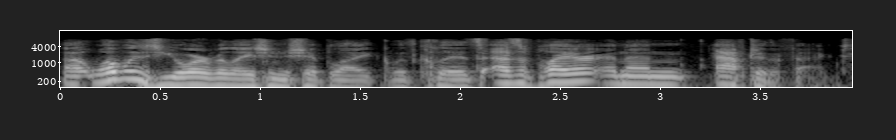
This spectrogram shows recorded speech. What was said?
Uh, what was your relationship like with Cliz as a player, and then after the fact?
